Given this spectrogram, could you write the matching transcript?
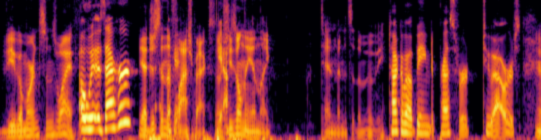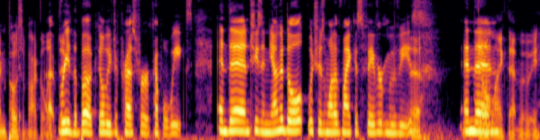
Viggo Mortensen's wife. Oh, is that her? Yeah, just in the Okay. flashbacks. Yeah. She's only in like ten minutes of the movie Talk about being depressed for two hours. and Uh, post-apocalyptic. read the book. You'll be depressed for a couple weeks. And then she's in Young Adult, which is one of Micah's favorite movies. Ugh, and then Don't like that movie.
